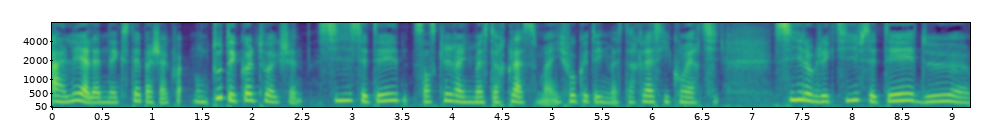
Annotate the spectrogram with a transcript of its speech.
aller à la next step à chaque fois. Donc tout est call to action. Si c'était s'inscrire à une masterclass, bah, il faut que tu aies une masterclass qui convertit. Si l'objectif c'était de euh,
